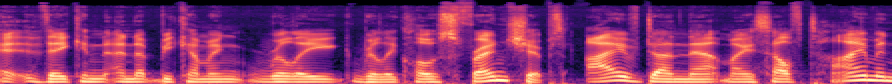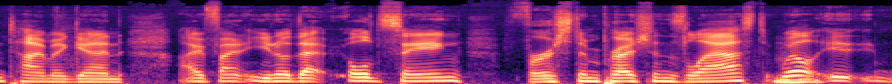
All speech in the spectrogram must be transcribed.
Uh, they can end up becoming really really close friendships. I've done that myself time and time again. I find you know that old saying first impressions last well mm-hmm.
